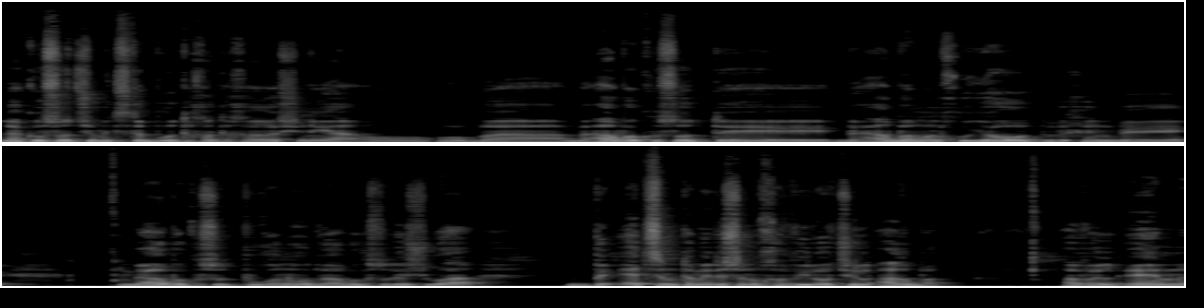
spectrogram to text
לכוסות שמצטברות אחת אחר השנייה, או, או בארבע כוסות, אה, בארבע מלכויות, וכן בארבע כוסות פורענות וארבע כוסות ישועה, בעצם תמיד יש לנו חבילות של ארבע, אבל אין,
